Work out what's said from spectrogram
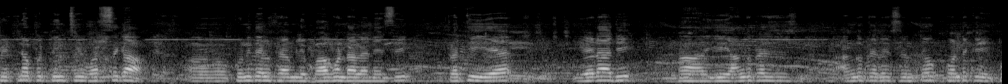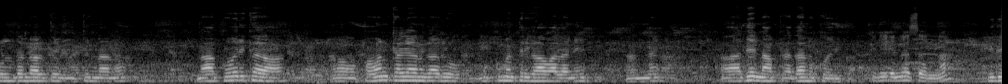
పెట్టినప్పటి నుంచి వరుసగా ఆ, ఫ్యామిలీ బాగుండాలనేసి ప్రతి ఏ ఏడాది ఈ అంగప్రదేశ్ అంగప్రదేశంతో కొండకి పులదండాలతో వెళ్తున్నాను నా కోరిక పవన్ కళ్యాణ్ గారు ముఖ్యమంత్రి కావాలని అన్న- అదే నా ప్రధాన కోరిక. ఇది ఎన్నోసార్నా ఇది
